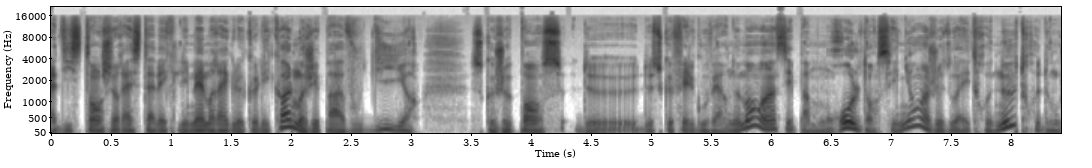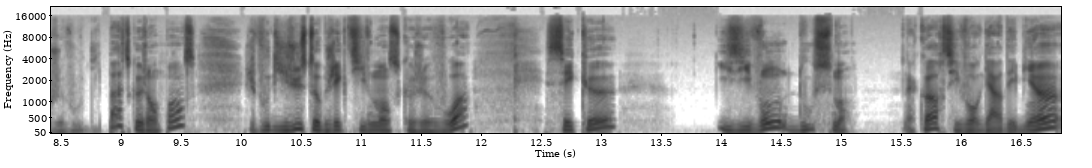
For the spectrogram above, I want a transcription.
à distance, je reste avec les mêmes règles que l'école. Moi, j'ai pas à vous dire ce que je pense de, ce que fait le gouvernement. Hein. Ce n'est pas mon rôle d'enseignant, hein. je dois être neutre, donc je ne vous dis pas ce que j'en pense. Je vous dis juste objectivement ce que je vois. C'est que ils y vont doucement. D'accord? Si vous regardez bien,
